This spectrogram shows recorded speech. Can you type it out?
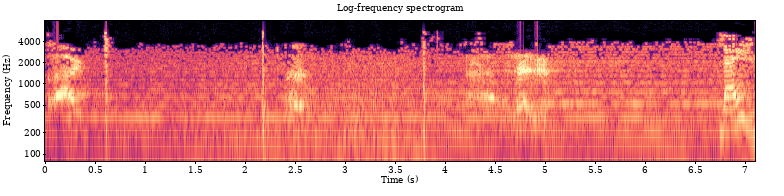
来人！来人！来人！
